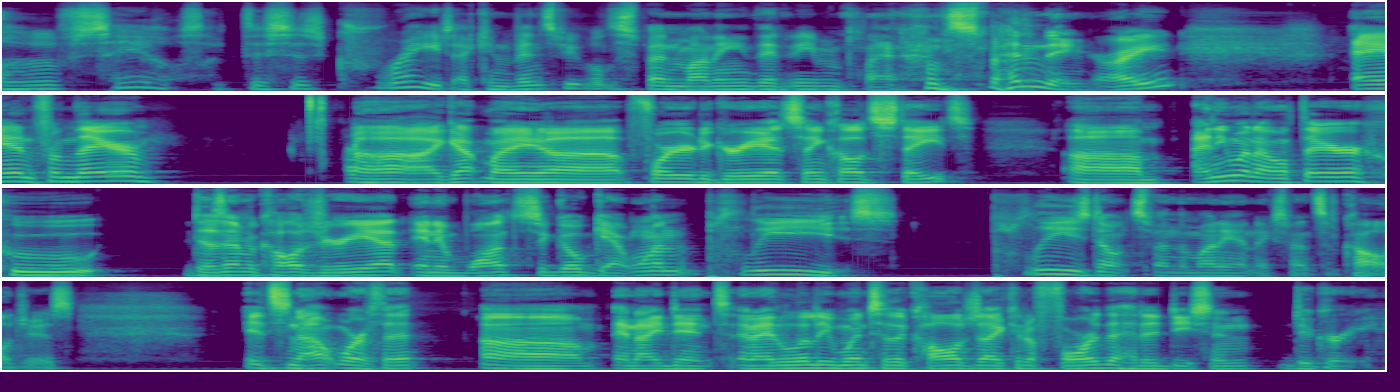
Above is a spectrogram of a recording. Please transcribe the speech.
love sales. Like, this is great. I convinced people to spend money they didn't even plan on spending, right? And from there, uh, I got my uh, four year degree at St. Cloud State. Um, anyone out there who doesn't have a college degree yet and wants to go get one, please, please don't spend the money on expensive colleges. It's not worth it. Um, and I didn't. And I literally went to the college that I could afford that had a decent degree.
